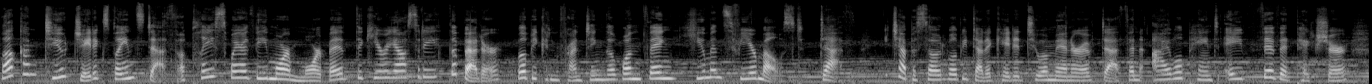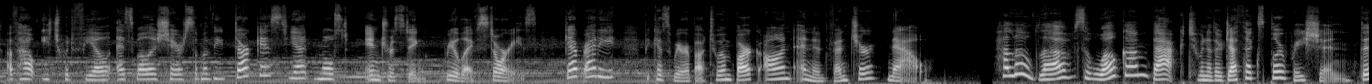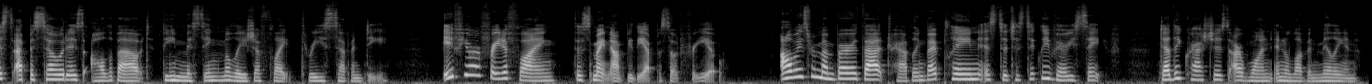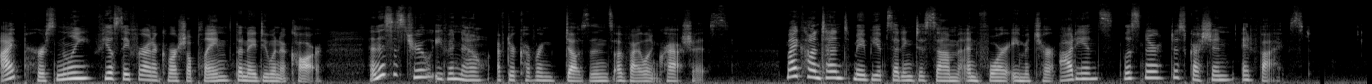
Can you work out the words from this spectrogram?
Welcome to Jade Explains Death, a place where the more morbid the curiosity, the better. We'll be confronting the one thing humans fear most death. Each episode will be dedicated to a manner of death, and I will paint a vivid picture of how each would feel, as well as share some of the darkest yet most interesting real life stories. Get ready, because we're about to embark on an adventure now. Hello, loves. Welcome back to another death exploration. This episode is all about the missing Malaysia Flight 370. If you're afraid of flying, this might not be the episode for you. Always remember that traveling by plane is statistically very safe. Deadly crashes are 1 in 11 million. I personally feel safer on a commercial plane than I do in a car. And this is true even now after covering dozens of violent crashes. My content may be upsetting to some, and for a mature audience, listener discretion advised.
